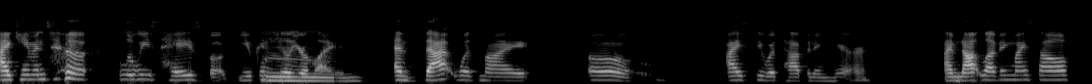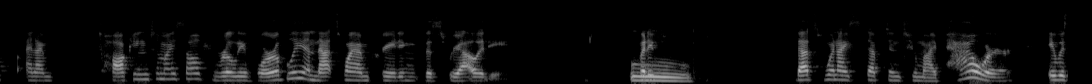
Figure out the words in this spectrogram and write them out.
i came into louise hay's book you can heal your life mm. and that was my oh i see what's happening here i'm not loving myself and i'm talking to myself really horribly and that's why i'm creating this reality Ooh. but it, that's when i stepped into my power it was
